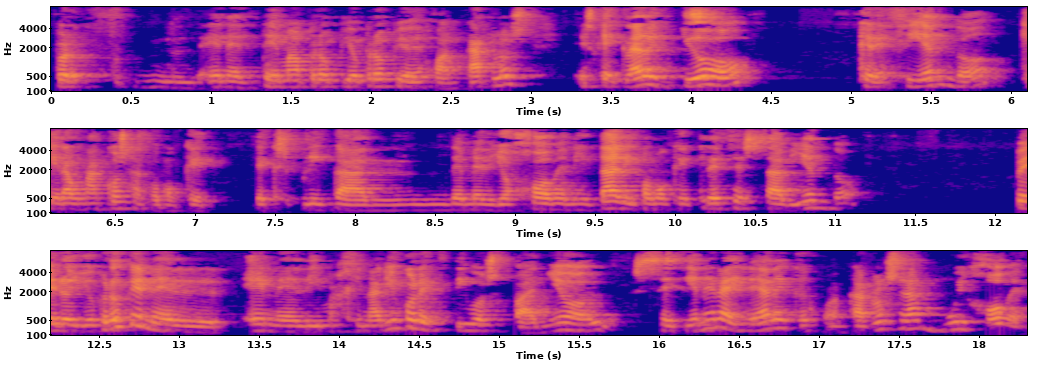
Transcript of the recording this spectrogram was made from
por- en el tema propio propio de Juan Carlos, es que, claro, yo creciendo, que era una cosa como que te explican de medio joven y tal, y como que creces sabiendo, pero yo creo que en el, en el imaginario colectivo español se tiene la idea de que Juan Carlos era muy joven,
